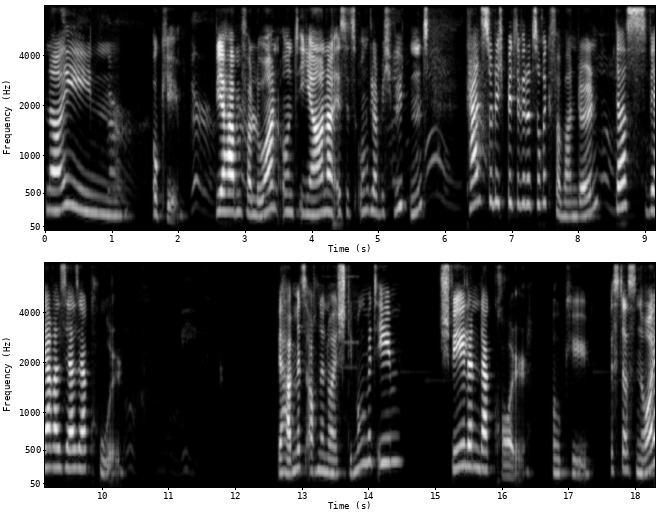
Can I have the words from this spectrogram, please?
Nein. Okay. Wir haben verloren und Iana ist jetzt unglaublich wütend. Kannst du dich bitte wieder zurückverwandeln? Das wäre sehr, sehr cool. Wir haben jetzt auch eine neue Stimmung mit ihm. Schwelender Groll. Okay. Ist das neu?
